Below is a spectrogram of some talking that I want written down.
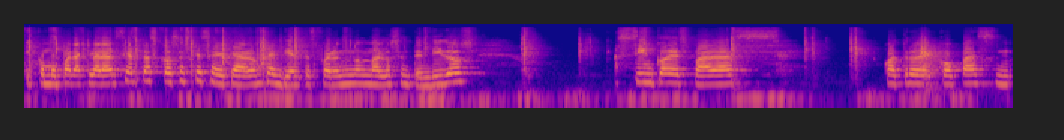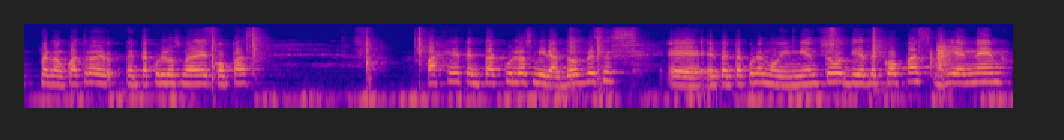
y como para aclarar ciertas cosas que se quedaron pendientes, fueron unos malos entendidos. Cinco de espadas, cuatro de copas, perdón, cuatro de pentáculos, nueve de copas, paje de pentáculos, mira, dos veces eh, el pentáculo en movimiento, diez de copas, viene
